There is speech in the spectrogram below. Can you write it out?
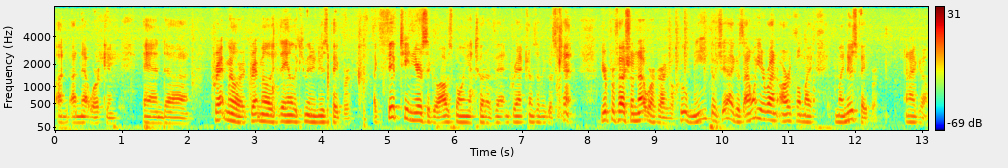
on, on networking. And uh, Grant Miller, Grant Miller, they own the community newspaper. Like 15 years ago, I was going into an event, and Grant comes up and goes, "Kent, you're a professional networker." I go, "Who, me?" He goes, "Yeah." He goes, "I want you to write an article in my in my newspaper." And I go,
